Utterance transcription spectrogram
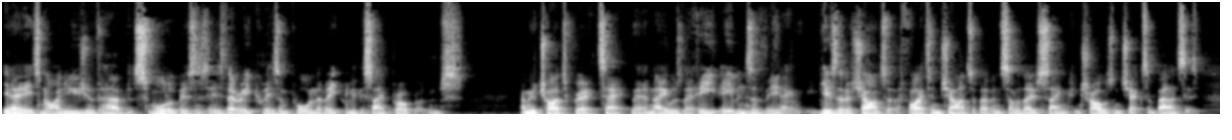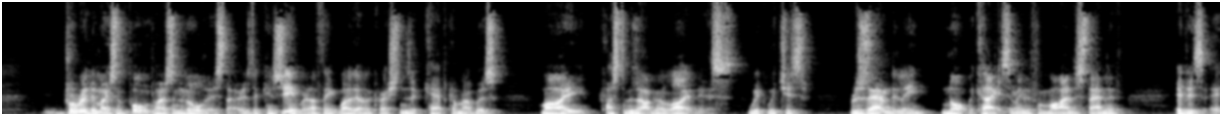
you know, it's not unusual to have smaller businesses. They're equally as important, they have equally the same problems and we tried to create tech that enables that even you know gives it a chance, a fighting chance of having some of those same controls and checks and balances. Mm. Probably the most important person in all this, though, is the consumer. And I think one of the other questions that kept coming up was, my customers aren't going to like this, which is resoundingly not the case. I mean, from my I understand, if, it's eh,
